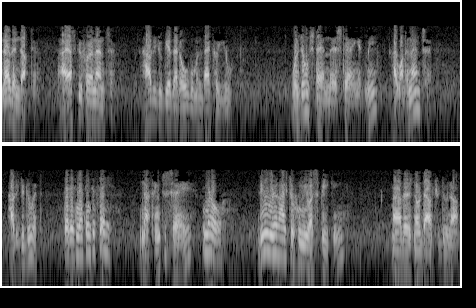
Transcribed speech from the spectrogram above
Now then, Doctor, I ask you for an answer. How did you give that old woman back her youth? Well, don't stand there staring at me. I want an answer. How did you do it? There is nothing to say. Nothing to say. No. Do you realize to whom you are speaking? Ah, there is no doubt you do not.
